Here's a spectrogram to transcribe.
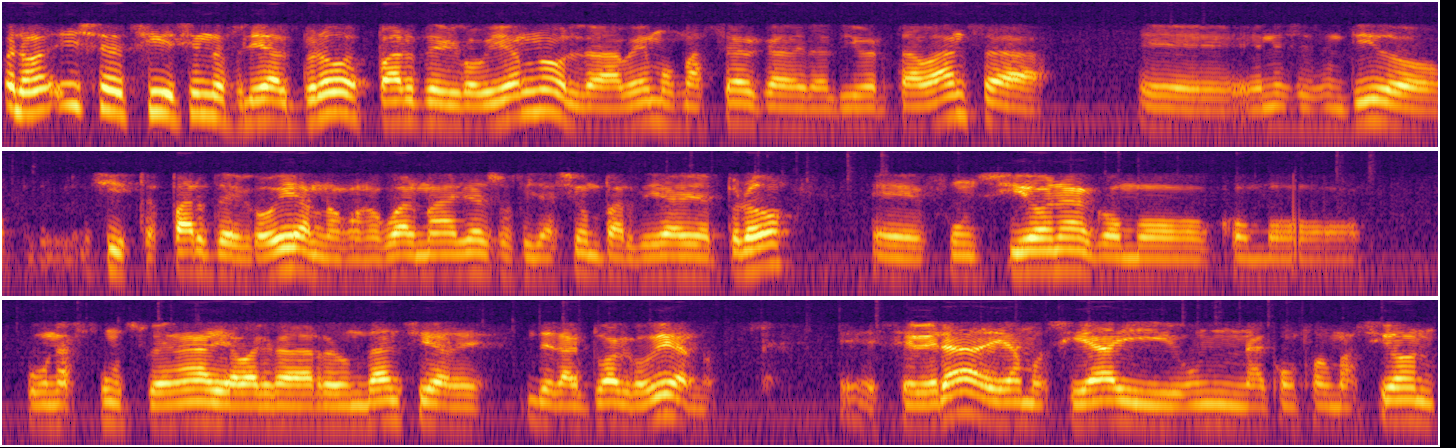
Bueno, ella sigue siendo afiliada al PRO, es parte del gobierno, la vemos más cerca de la Libertad Avanza. Eh, en ese sentido, insisto, es parte del gobierno, con lo cual más allá de su afiliación partidaria al PRO, eh, funciona como, como una funcionaria, valga la redundancia, del actual gobierno. Eh, se verá, digamos, si hay una conformación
